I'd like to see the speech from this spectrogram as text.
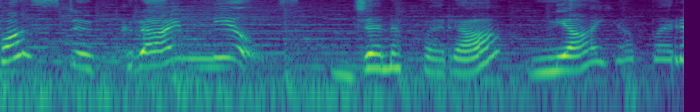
First crime news. ಜನಪರ ನ್ಯಾಯಪರ.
